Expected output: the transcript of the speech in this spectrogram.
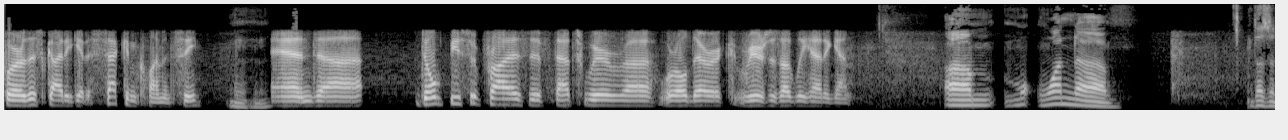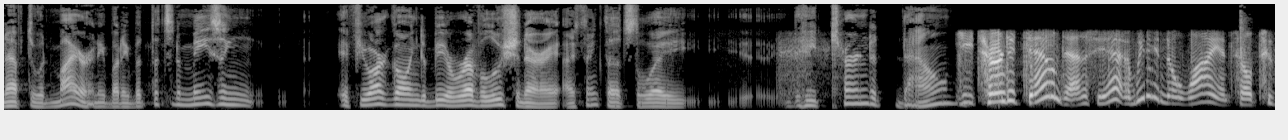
for this guy to get a second clemency. And uh, don't be surprised if that's where uh, where old Eric rears his ugly head again. Um, one uh, doesn't have to admire anybody, but that's an amazing. If you are going to be a revolutionary, I think that's the way he turned it down. He turned it down, Dennis. Yeah, and we didn't know why until two,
